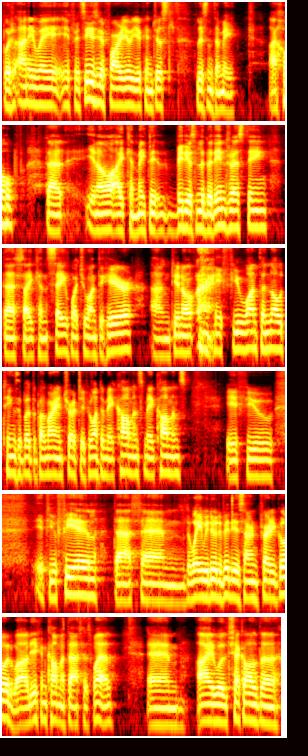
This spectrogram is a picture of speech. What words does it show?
But anyway, if it's easier for you, you can just listen to me. I hope that you know I can make the videos a little bit interesting, that I can say what you want to hear, and you know if you want to know things about the Palmarian Church, if you want to make comments, make comments. If you if you feel that um, the way we do the videos aren't very good, well, you can comment that as well. Um, I will check all the,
